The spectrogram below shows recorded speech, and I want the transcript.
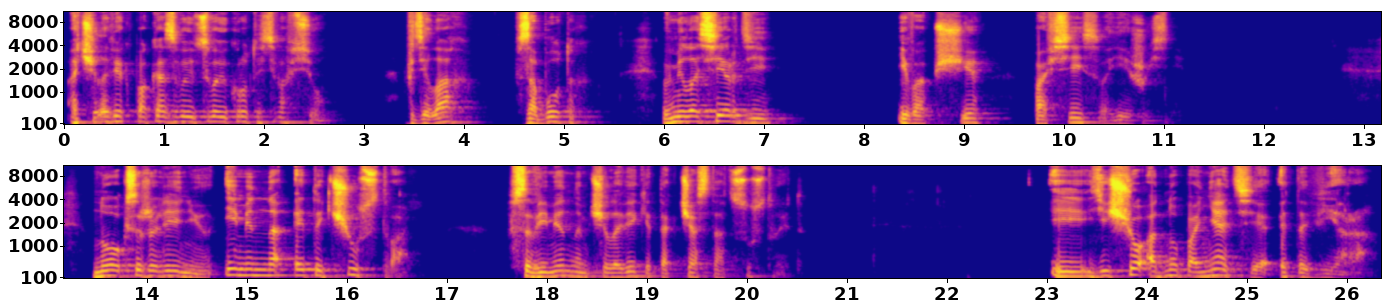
а человек показывает свою кротость во всем. В делах, в заботах, в милосердии и вообще по всей своей жизни. Но, к сожалению, именно это чувство в современном человеке так часто отсутствует. И еще одно понятие – это вера,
